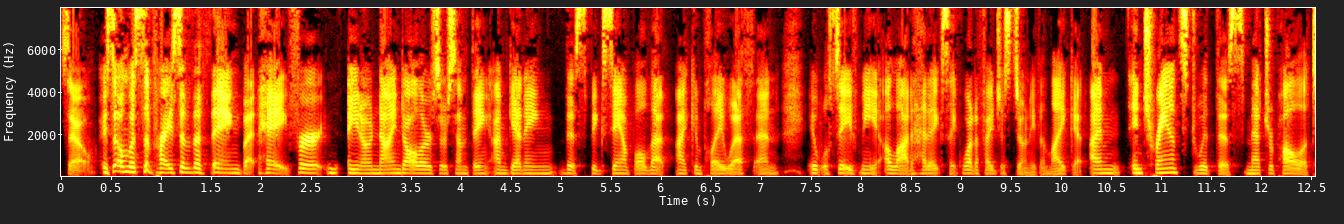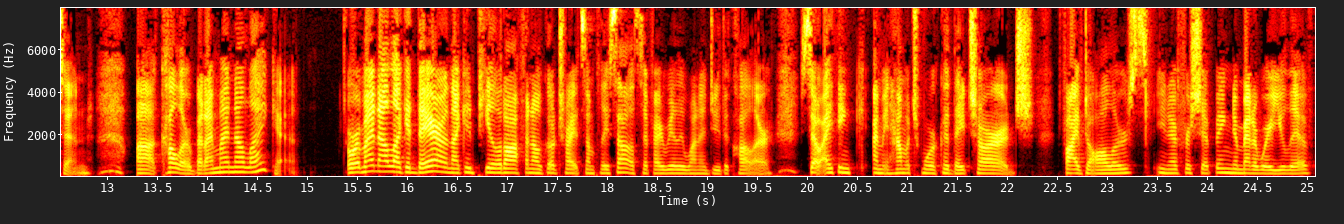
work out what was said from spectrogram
So it's almost the price of the thing. But hey, for you know nine dollars or something, I'm getting this big sample that I can play with, and it will save me a lot of headaches. Like, what if I just don't even like it? I'm entranced with this metropolitan uh, color, but I might not like it. Or I might not like it there and I can peel it off and I'll go try it someplace else if I really want to do the color. So I think, I mean, how much more could they charge? $5, you know, for shipping, no matter where you live.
